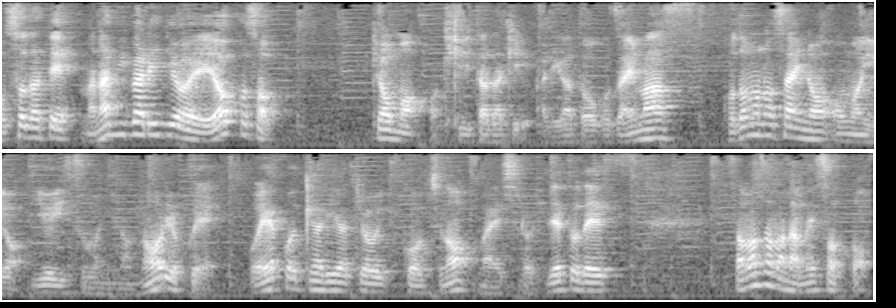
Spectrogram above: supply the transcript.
子育て学びバレディオへようこそ。今日もお聴きいただきありがとうございます。子供の才能思いを唯一無二の能力へ。親子キャリア教育コーチの前城秀人です。様々なメソッド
